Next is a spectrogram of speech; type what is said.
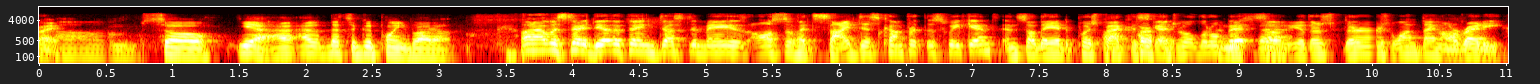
Right. Um, so yeah, I, I, that's a good point you brought up. And I would say the other thing, Dustin May has also had side discomfort this weekend, and so they had to push back oh, his schedule a little bit. So yeah, there's there's one thing already,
